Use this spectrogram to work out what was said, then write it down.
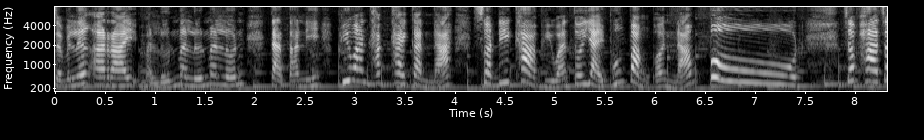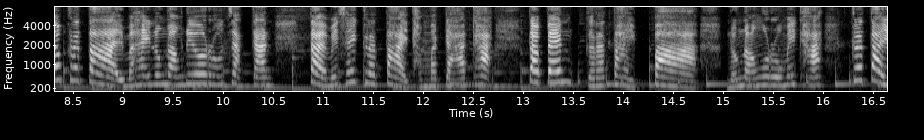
จะเป็นเรื่องอะไรมาลุ้นมาลุ้นมาลุ้น แต่ตอนนี้พี่วันทักทายกันนะ สวัสดีค่ะพี่วันตัวใหญ่พุ่งป่องพอน้ำปู ดจะพาเจ้ากระต่ายมาให้น้องๆได้รู้จักกัน แต่ไม่ใช่กระต่ายธรรมดาค่ะ แต่เป็นกระต่ายป่า น้องๆรู้ไหมคะ กระต่าย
